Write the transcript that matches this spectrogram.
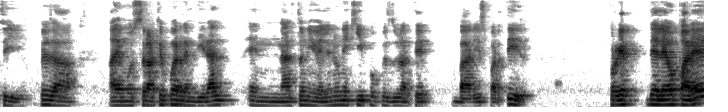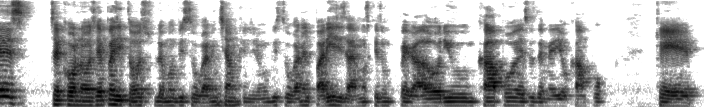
sí, pues a, a demostrar que puede rendir al, en alto nivel en un equipo pues durante varios partidos. Porque de Leo Paredes se conoce, pues, y todos lo hemos visto jugar en Champions, y lo hemos visto jugar en el París, y sabemos que es un pegador y un capo de esos de medio campo que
